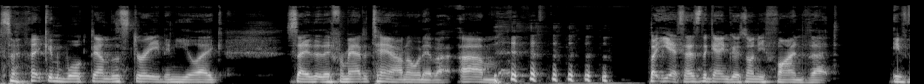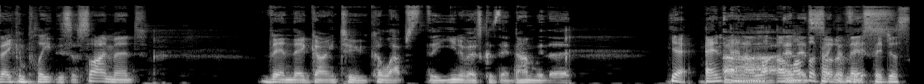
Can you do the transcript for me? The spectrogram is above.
so they can walk down the street and you like say that they're from out of town or whatever. Um, but yes, as the game goes on, you find that if they complete this assignment, then they're going to collapse the universe because they're done with it. Yeah, and and I, lo- Uh, I and love the fact that of they, this- they just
